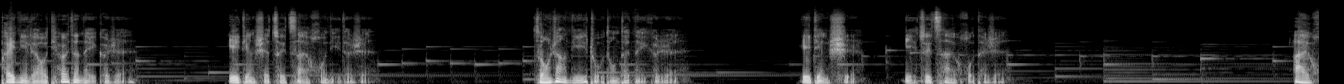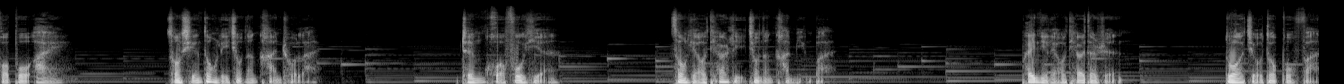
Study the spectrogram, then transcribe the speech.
陪你聊天的那个人，一定是最在乎你的人；总让你主动的那个人，一定是你最在乎的人。爱或不爱，从行动里就能看出来；真或敷衍，从聊天里就能看明白。陪你聊天的人，多久都不烦。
